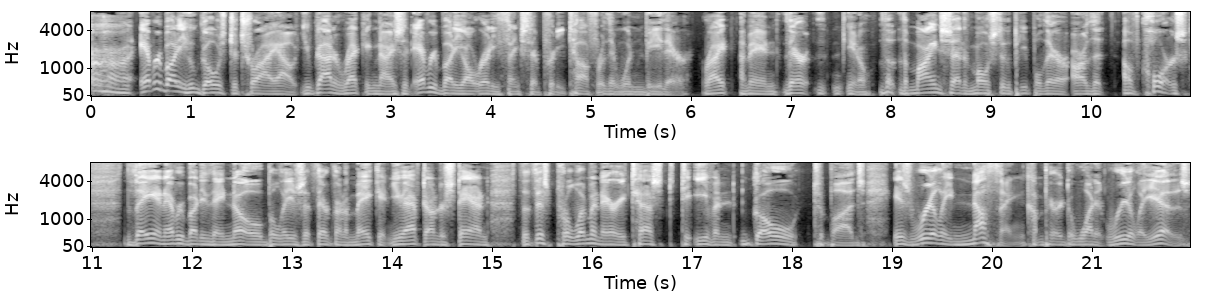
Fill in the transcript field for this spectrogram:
everybody who goes to try out, you've got to recognize that everybody already thinks they're pretty tough or they wouldn't be there, right? I mean, they're, you know, the, the mindset of most of the people there are that, of course, they and everybody they know believes that they're going to make it. And you have to understand that this preliminary test to even go to BUD/S is really nothing compared to what it really is.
